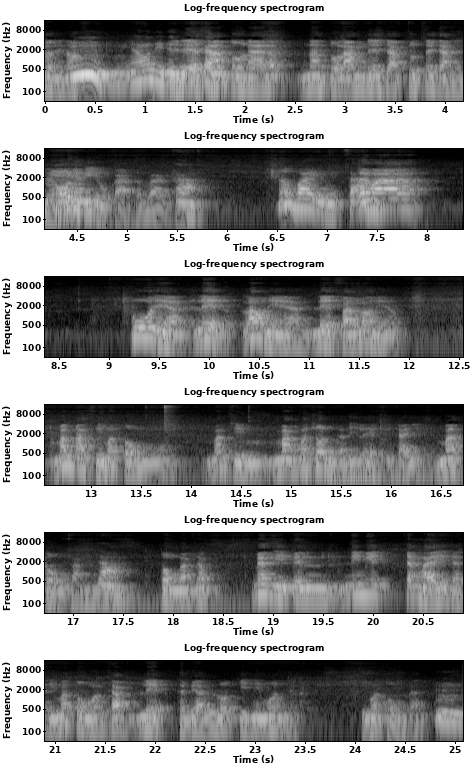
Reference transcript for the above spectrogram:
ตัวนี้เนาะอืมเอานี่ดึงนี่เด้ใส่กัสานมตัวหนาครับนั่นตัวหลังเด้จับจุดใส่กันนี่โอ้ยมีโอกาสสันล่างค่ะแล้วใบนี่สามแต่ว่าปูเนี่ยเลขเล่าเนี่ยเลขฟันเล่าเนี่ย มันมักสิมาตรง มันสิมักมาชนกันนี่เลขสิใกล้มาตรงกันจ้า ตรงกันครับ แม้ที่เป็นนิมิตจังไรก็สิมาตรงกันครับเลขทะเบียนรถกินนิมนต์เนี่ยสิมาตรงกันอืม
